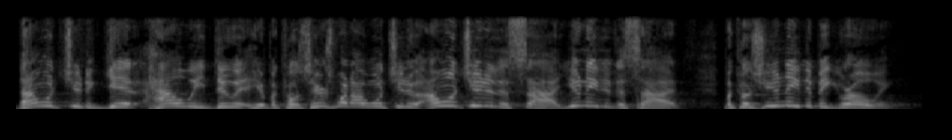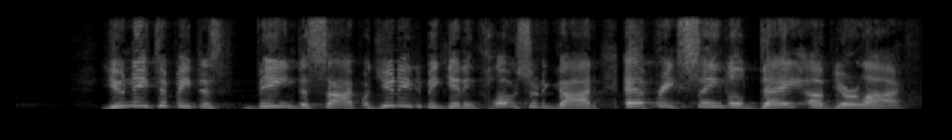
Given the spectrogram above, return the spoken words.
that I want you to get how we do it here because here's what I want you to do. I want you to decide. You need to decide because you need to be growing. You need to be dis- being discipled. You need to be getting closer to God every single day of your life.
